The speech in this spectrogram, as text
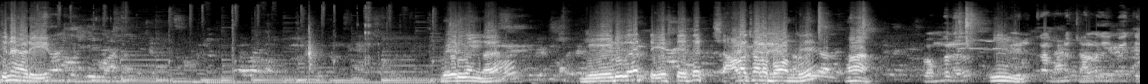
తినే హరి. వేడిగా ఉందా? వేడిగా టేస్ట్ అయితే చాలా చాలా బాగుంది. చల్లగా అయిపోయింది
